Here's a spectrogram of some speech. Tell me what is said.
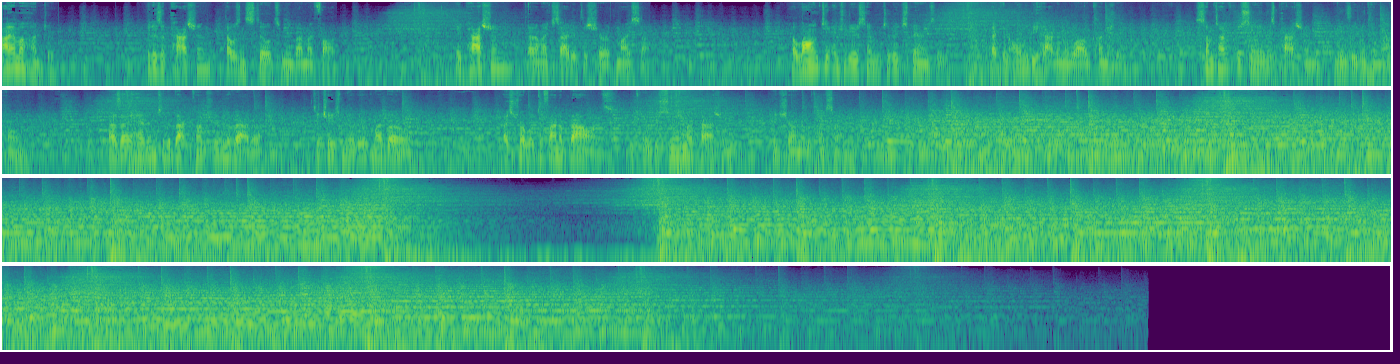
I am a hunter. It is a passion that was instilled to me by my father. A passion that I'm excited to share with my son. I long to introduce him to the experiences that can only be had in the wild country. Sometimes pursuing this passion means leaving him at home. As I head into the backcountry of Nevada to chase muley with my bow, I struggle to find a balance between pursuing my passion and sharing it with my son.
